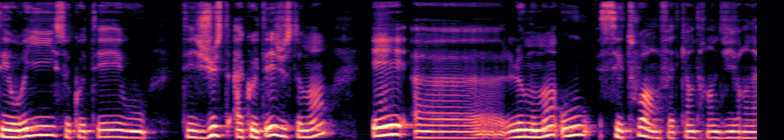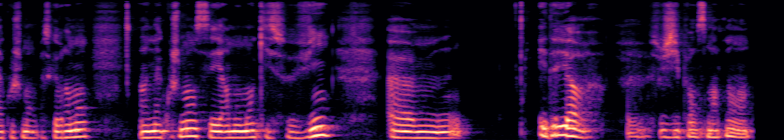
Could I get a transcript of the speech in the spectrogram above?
théorie, ce côté où tu es juste à côté justement, et le moment où c'est toi en fait qui est en train de vivre un accouchement, parce que vraiment un accouchement c'est un moment qui se vit. et d'ailleurs, j'y pense maintenant. Hein,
